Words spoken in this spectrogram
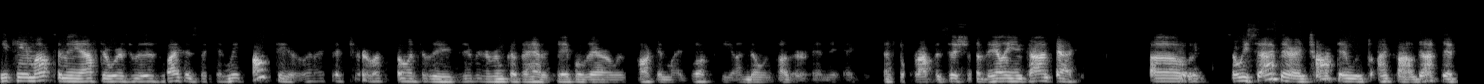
he came up to me afterwards with his wife and said, "Can we talk to you?" And I said, "Sure, let's go into the exhibitor room because I had a table there. I was talking my book, The Unknown Other and the Existential Proposition of Alien Contact." Uh, so we sat there and talked, and we, I found out that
